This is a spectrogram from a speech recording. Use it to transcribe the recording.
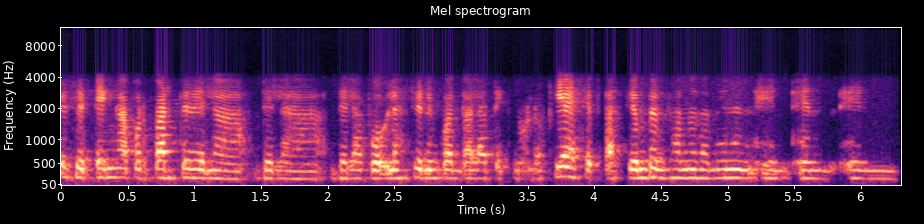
que se tenga por parte de la, de la, de la población en cuanto a la tecnología, aceptación pensando también en, en,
